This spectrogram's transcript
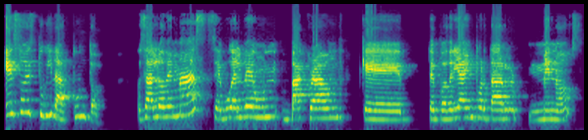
eso es tu vida, punto. O sea, lo demás se vuelve un background que te podría importar menos.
